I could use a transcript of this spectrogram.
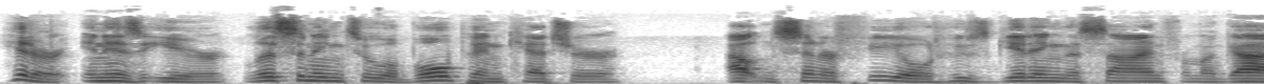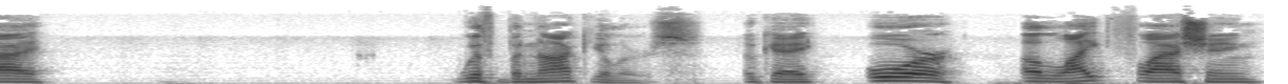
hitter in his ear listening to a bullpen catcher out in center field who's getting the sign from a guy with binoculars, okay? Or a light flashing,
